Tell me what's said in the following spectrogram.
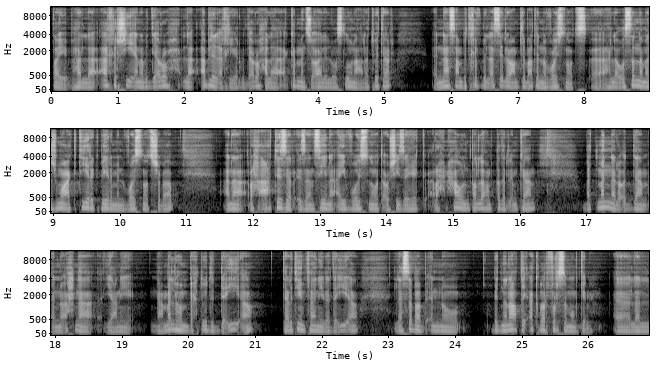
طيب هلأ آخر شيء أنا بدي أروح لا قبل الأخير بدي أروح على كم من سؤال اللي وصلونا على تويتر. الناس عم بتخف بالأسئلة وعم تبعت لنا voice notes هلأ وصلنا مجموعة كتير كبيرة من ال voice notes شباب. أنا راح أعتذر إذا نسينا أي voice note أو شيء زي هيك. راح نحاول نطلعهم قدر الإمكان. بتمنى لقدام إنه إحنا يعني نعملهم بحدود الدقيقة 30 ثانية لدقيقة لسبب إنه بدنا نعطي أكبر فرصة ممكنة آه، لل-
